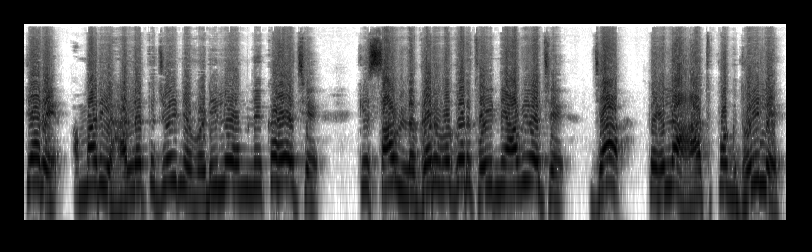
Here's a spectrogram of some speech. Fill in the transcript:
ત્યારે અમારી હાલત જોઈને વડીલો અમને કહે છે કે સાવ લઘર વગર થઈને આવ્યો છે, જા પહેલા હાથ પગ ધોઈ લે.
